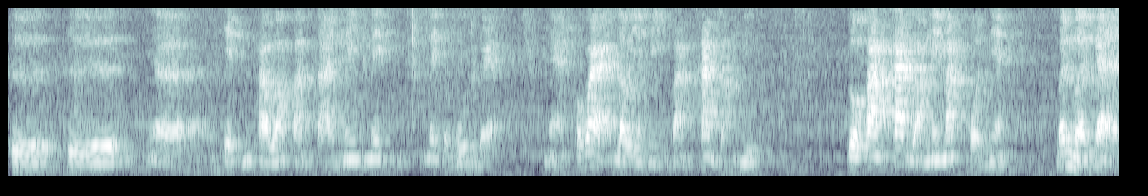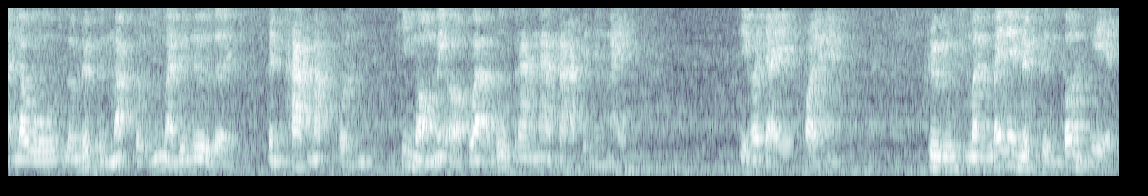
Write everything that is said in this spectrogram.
คือคือเอเห็นภาวะความตายไม่ไม่ไม่สมบูรณ์แบบนะเพราะว่าเรายังมีความคาดหวังอยู่ ตัวความคาดหวังในมรรคผลเนี่ย มันเหมือนกับเราเรานึกถึงมรรคผลขึ้นมาดื้อๆเลย เป็นภาพมรรคผลที่มองไม่ออกว่ารูปร่างหน้าตาเป็นยังไง ที่เข้าใจพอยไหมคือมันไม่ได้นึกถึงต้นเหตุ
